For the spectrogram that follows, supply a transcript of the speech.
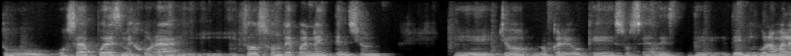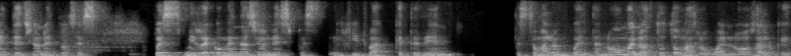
tú, o sea, puedes mejorar y, todos son de buena intención. Eh, yo no creo que eso sea de, de ninguna mala intención, entonces pues mi recomendación es pues el feedback que te den, pues tómalo en cuenta, ¿no? Bueno, tú tomas lo bueno, o sea, lo que,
